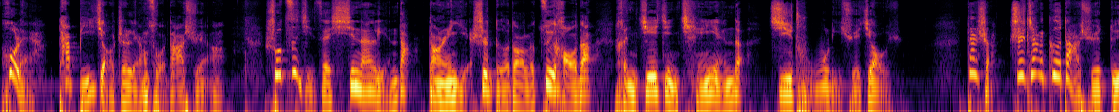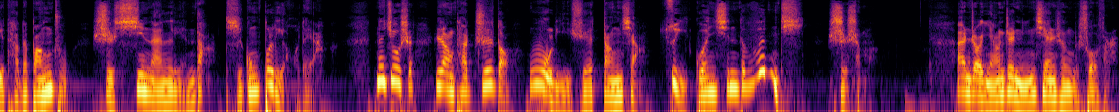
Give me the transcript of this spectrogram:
后来啊，他比较这两所大学啊，说自己在西南联大当然也是得到了最好的、很接近前沿的基础物理学教育。但是啊，芝加哥大学对他的帮助是西南联大提供不了的呀，那就是让他知道物理学当下最关心的问题是什么。按照杨振宁先生的说法。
